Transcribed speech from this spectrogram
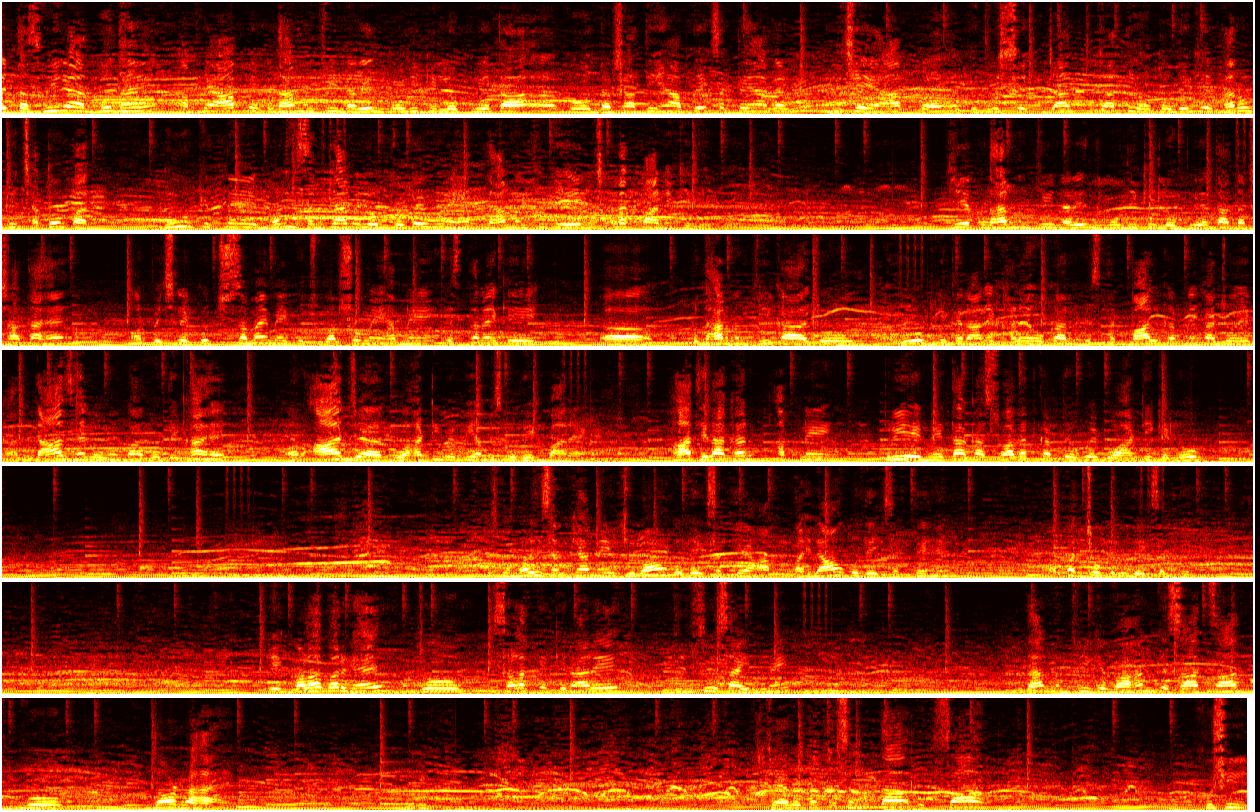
ये तस्वीरें अद्भुत हैं। अपने आप में प्रधानमंत्री नरेंद्र मोदी की लोकप्रियता को दर्शाती हैं। आप देख सकते हैं अगर नीचे आप की दृश्य जा, जाती हो तो देखिए घरों की छतों पर दूर कितने बड़ी संख्या में लोग जुटे हुए हैं प्रधानमंत्री की एक झलक पाने के लिए। ये प्रधानमंत्री नरेंद्र मोदी की लोकप्रियता दर्शाता है। और पिछले कुछ समय में, कुछ वर्षों में हमने इस तरह के प्रधानमंत्री का जो रोड के किनारे खड़े होकर इस्तकबाल करने का जो एक अंदाज है लोगों का, वो देखा है और आज गुवाहाटी में भी हम इसको देख पा रहे हैं। हाथ हिलाकर अपने प्रिय नेता का स्वागत करते हुए गुवाहाटी के लोग। इसमें बड़ी संख्या में युवाओं को देख सकते हैं आप, महिलाओं को देख सकते हैं और बच्चों को भी देख सकते हैं। एक बड़ा वर्ग है जो सड़क के किनारे दूसरे साइड में प्रधानमंत्री के वाहन के साथ साथ वो दौड़ रहा है। चेहरों पर प्रसन्नता, उत्साह, खुशी।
